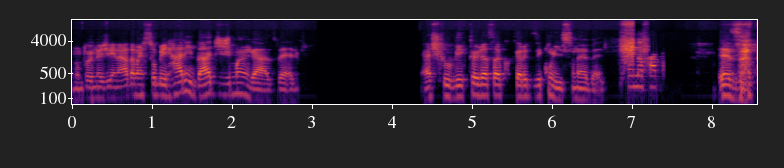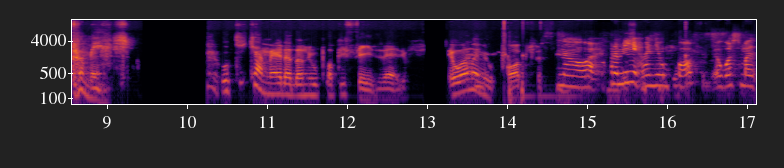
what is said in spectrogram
Eu não planejei nada, mas sobre raridade de mangás, velho. Acho que o Victor já sabe o que eu quero dizer com isso, né, velho? Exatamente. O que que a merda da New Pop fez, velho? Eu amo a New Pop, tipo assim. Não, pra mim, a New Pop, eu gosto mais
